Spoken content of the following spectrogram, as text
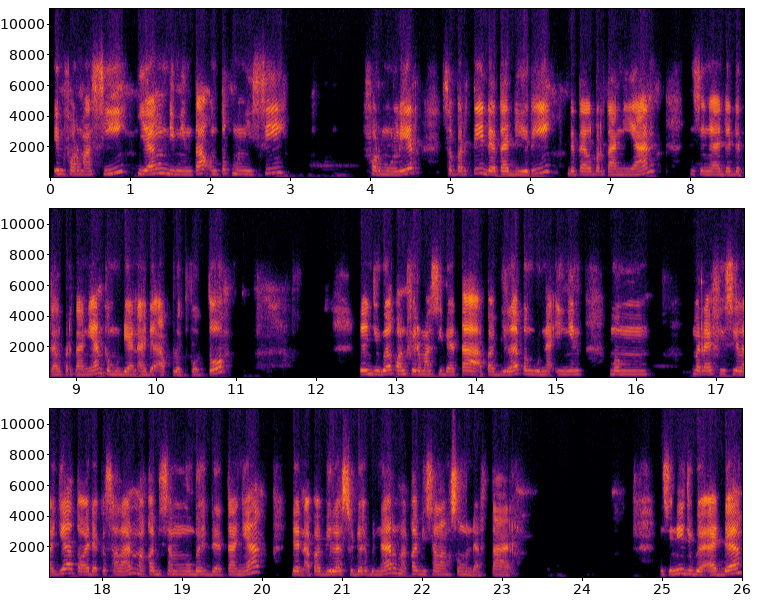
informasi yang diminta untuk mengisi formulir seperti data diri, detail pertanian. Di sini ada detail pertanian, kemudian ada upload foto, dan juga konfirmasi data. Apabila pengguna ingin merevisi lagi atau ada kesalahan, maka bisa mengubah datanya, dan apabila sudah benar, maka bisa langsung mendaftar. Di sini juga ada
